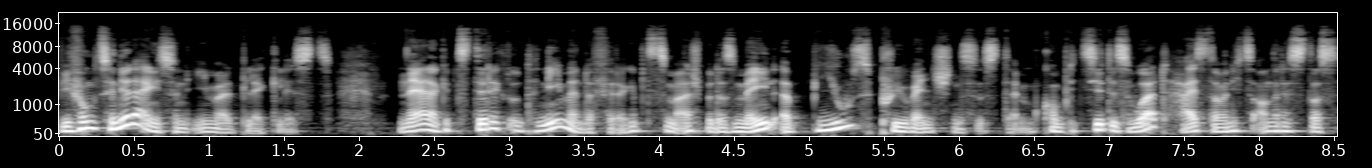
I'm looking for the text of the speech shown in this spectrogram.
Wie funktioniert eigentlich so eine E-Mail-Blacklist? Naja, da gibt es direkt Unternehmen dafür. Da gibt es zum Beispiel das Mail Abuse Prevention System. Kompliziertes Wort, heißt aber nichts anderes, dass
